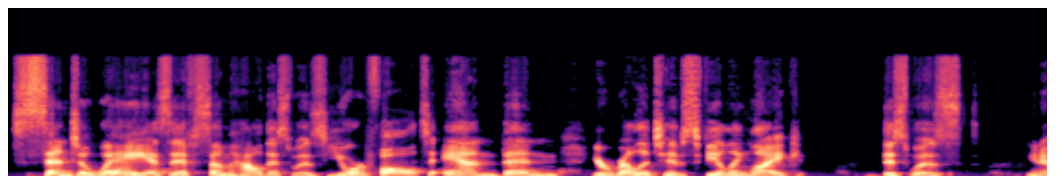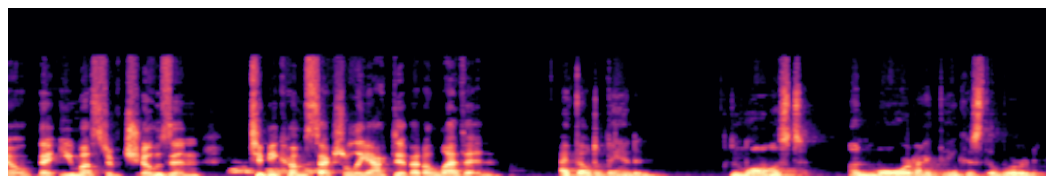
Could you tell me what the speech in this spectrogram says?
sent away as if somehow this was your fault, and then your relatives feeling like this was, you know, that you must have chosen to become sexually active at 11. I felt abandoned. and lost, unmoored, I think is the word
